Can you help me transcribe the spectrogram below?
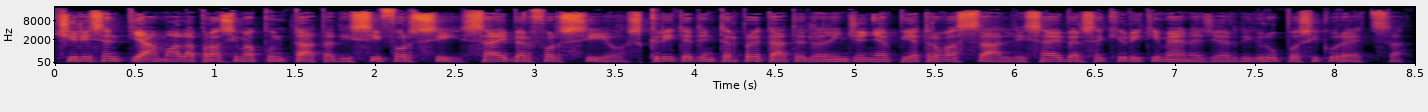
Ci risentiamo alla prossima puntata di C4C, Cyber for SEO, scritte ed interpretate dall'ingegner Pietro Vassalli, Cyber Security Manager di Gruppo Sicurezza.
